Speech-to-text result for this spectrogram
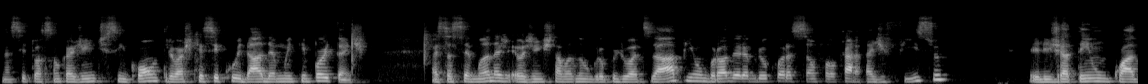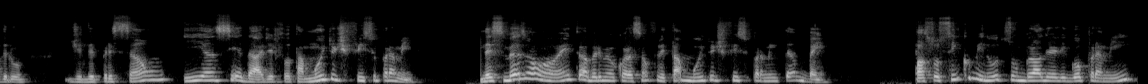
na situação que a gente se encontra, eu acho que esse cuidado é muito importante. Essa semana a gente estava num grupo de WhatsApp e um brother abriu o coração, falou: "Cara, tá difícil. Ele já tem um quadro de depressão e ansiedade. Ele falou: "Tá muito difícil para mim". Nesse mesmo momento eu abri meu coração e falei: "Tá muito difícil para mim também". Passou cinco minutos, um brother ligou para mim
